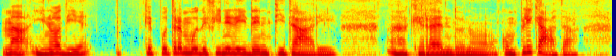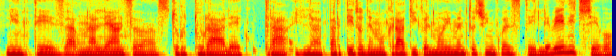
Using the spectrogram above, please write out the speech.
ma i nodi che potremmo definire identitari, eh, che rendono complicata l'intesa, un'alleanza strutturale tra il Partito Democratico e il Movimento 5 Stelle. Vi dicevo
